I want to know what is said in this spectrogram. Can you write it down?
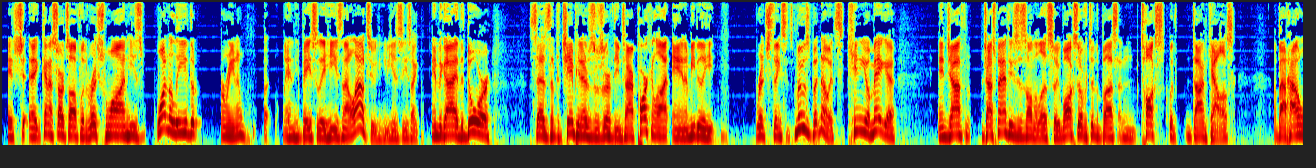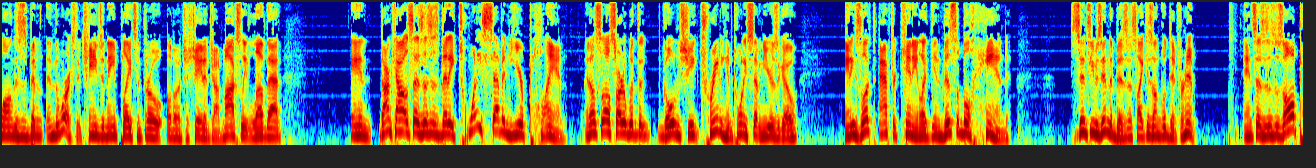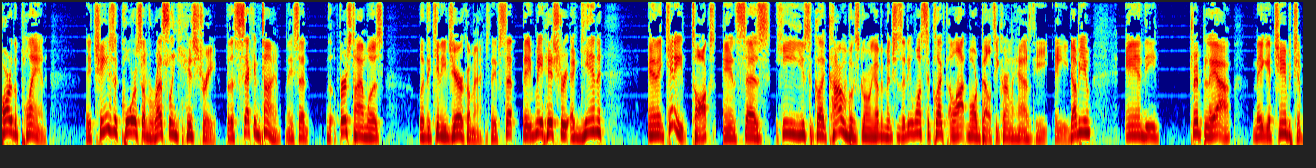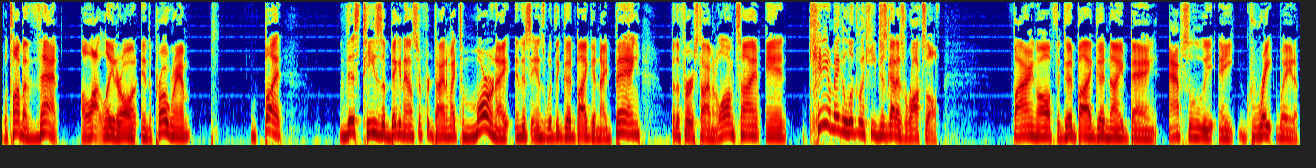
It, sh- it kind of starts off with Rich Swann. He's wanting to leave the arena, uh, and basically he's not allowed to. He's, he's like, and the guy at the door says that the champion has reserved the entire parking lot, and immediately Rich thinks it's Moose, but no, it's Kenny Omega. And Josh, Josh Matthews is on the list, so he walks over to the bus and talks with Don Callis about how long this has been in the works. They change the nameplates and throw a bunch of shade at Jon Moxley. Love that. And Don Callis says this has been a 27 year plan. And this all started with the Golden Sheik training him 27 years ago. And he's looked after Kenny like the invisible hand since he was in the business, like his uncle did for him and says this was all part of the plan. They changed the course of wrestling history for the second time. They said the first time was with the Kenny Jericho match. They've set they've made history again. And then Kenny talks and says he used to collect comic books growing up and mentions that he wants to collect a lot more belts. He currently has the AEW and the AAA Mega Championship. We'll talk about that a lot later on in the program. But this teases a big announcement for Dynamite tomorrow night, and this ends with the goodbye, goodnight bang for the first time in a long time. And Kenny Omega looked like he just got his rocks off, firing off the goodbye, goodnight bang. Absolutely a great way to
